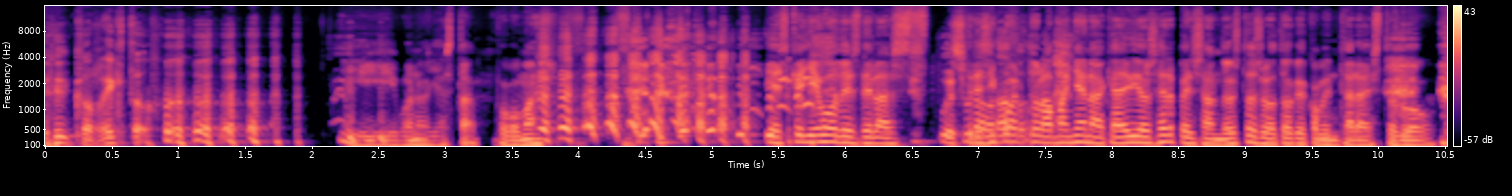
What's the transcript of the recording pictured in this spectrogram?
Correcto. Y bueno, ya está, poco más. Y es que llevo desde las Pues un 3 y cuarto de la mañana que ha debido ser pensando, esto se lo tengo que comentar a esto luego.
